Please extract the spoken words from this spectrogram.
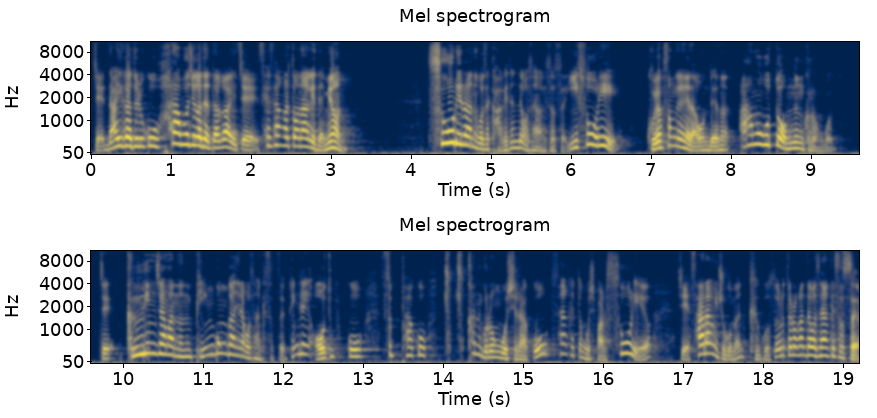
이제 나이가 들고 할아버지가 되다가 이제 세상을 떠나게 되면 수월이라는 곳에 가게 된다고 생각했었어요. 이 수월이 구약 성경에 나온 데는 아무것도 없는 그런 곳. 이제 그림자만 나는 빈 공간이라고 생각했었어요. 굉장히 어둡고 습하고 축축한 그런 곳이라고 생각했던 곳이 바로 수월이에요. 이제 사람이 죽으면 그곳으로 들어간다고 생각했었어요.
